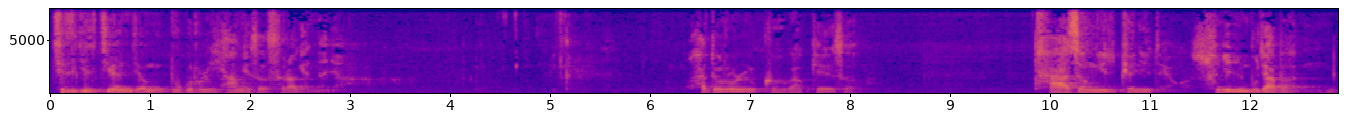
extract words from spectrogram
즐길지언정 누구를 향해서 설하겠느냐. 화두를 거각해서 타성일편이 되고 순일무잡한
